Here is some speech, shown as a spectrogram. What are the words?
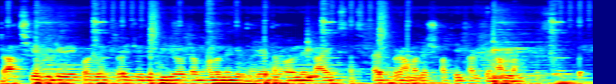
তো আজকের ভিডিও এই পর্যন্তই। যদি ভিডিওটা ভালো লেগে থাকে তাহলে লাইক, সাবস্ক্রাইব করে আমাদের সাথেই থাকবেন। আল্লাহ হাফেজ।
